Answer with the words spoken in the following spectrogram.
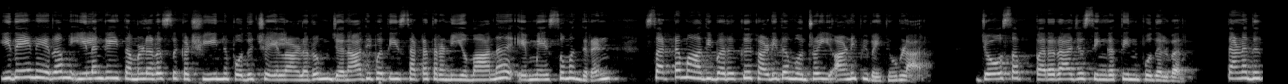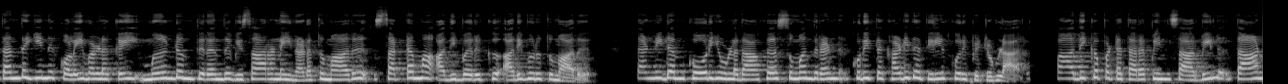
இதே நேரம் இலங்கை தமிழரசு கட்சியின் பொதுச் செயலாளரும் ஜனாதிபதி சட்டத்தரணியுமான எம். ஏ. சுமந்திரன் சட்டமா அதிபருக்கு கடிதம் ஒன்றை அனுப்பி வைத்துள்ளார். ஜோசப் பரராஜசிங்கத்தின் புதல்வர் தனது தந்தையின் கொலை வழக்கை மீண்டும் திறந்து விசாரணை நடத்துமாறு சட்டமா அதிபருக்கு அறிவுறுத்துமாறு தன்னிடம் கோரியுள்ளதாக சுமந்திரன் குறித்த கடிதத்தில் குறிப்பிட்டுள்ளார். பாதிக்கப்பட்ட தரப்பின் சார்பில் தான்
